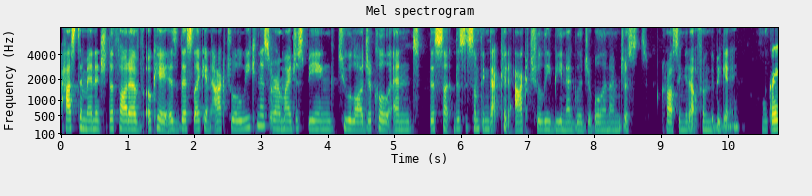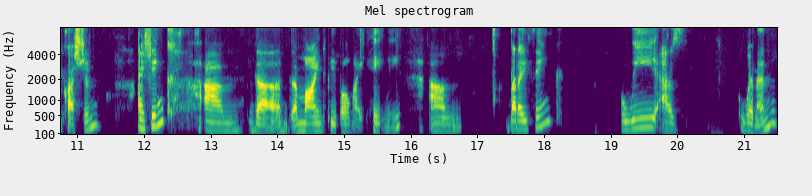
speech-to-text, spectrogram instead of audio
has to manage the thought of okay is this like an actual weakness or am i just being too logical and this this is something that could actually be negligible and i'm just crossing it out from the beginning Great question. I think um, the the mind people might hate me, um, but I think we as women,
